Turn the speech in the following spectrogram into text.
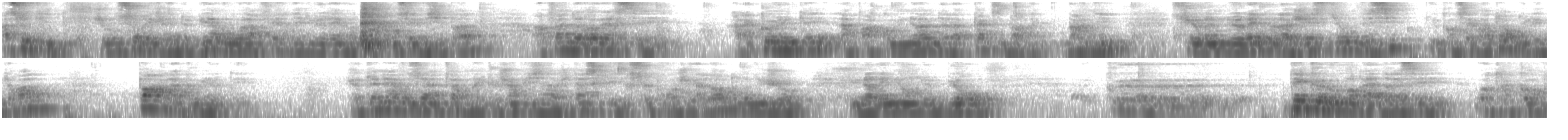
À ce titre, je vous serais gré de bien vouloir faire délibérer votre conseil municipal afin de reverser à la communauté la part communale de la taxe Barnier sur une durée de la gestion des sites du conservatoire du littoral par la communauté. Je tenais à vous informer que j'envisage d'inscrire ce projet à l'ordre du jour d'une réunion du bureau dès que vous m'aurez adressé votre accord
